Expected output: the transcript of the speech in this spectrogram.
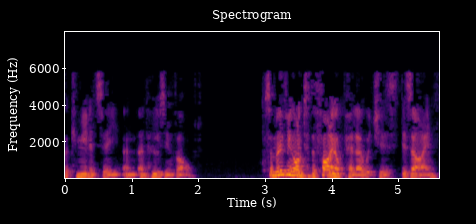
the community and, and who's involved. So moving on to the final pillar, which is design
